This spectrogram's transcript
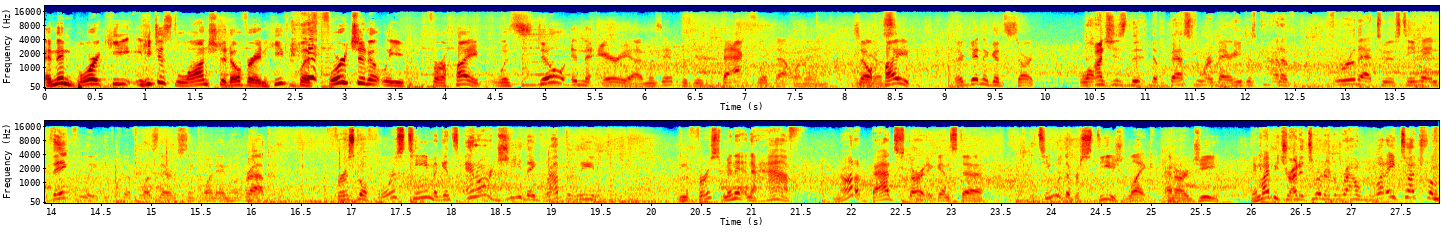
And then Bork, he, he just launched it over, and Heathcliff, fortunately for Hype, was still in the area and was able to just backflip that one in. So Hype, they're getting a good start. Launch is the, the best word there. He just kind of threw that to his teammate, and thankfully, Heathcliff was there to sink one in. He'll grab the first goal for his team against NRG. They grabbed the lead in the first minute and a half. Not a bad start against a, a team with a prestige like NRG. They might be trying to turn it around. What a touch from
